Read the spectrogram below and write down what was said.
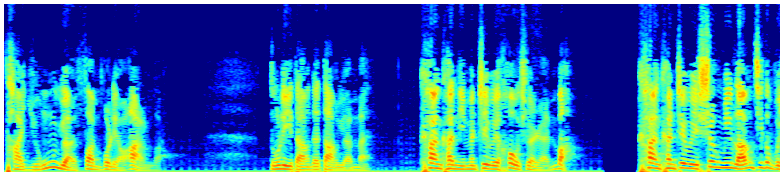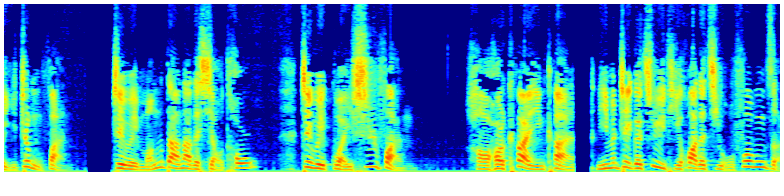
他永远翻不了案了。独立党的党员们，看看你们这位候选人吧，看看这位声名狼藉的伪证犯，这位蒙大纳的小偷，这位拐尸犯，好好看一看。你们这个具体化的酒疯子，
